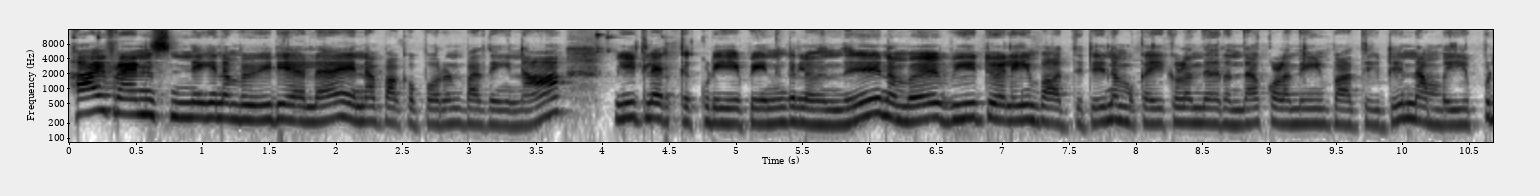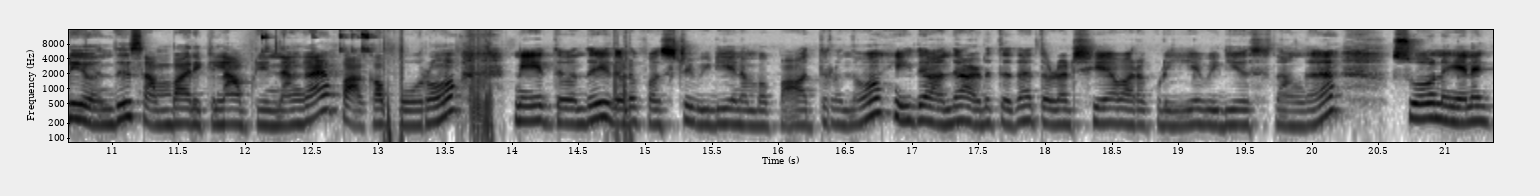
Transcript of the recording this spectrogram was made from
ஹாய் ஃப்ரெண்ட்ஸ் இன்றைக்கி நம்ம வீடியோவில் என்ன பார்க்க போகிறோன்னு பார்த்தீங்கன்னா வீட்டில் இருக்கக்கூடிய பெண்களை வந்து நம்ம வீட்டு வேலையும் பார்த்துட்டு நம்ம கை குழந்தை இருந்தால் குழந்தையும் பார்த்துக்கிட்டு நம்ம எப்படி வந்து சம்பாதிக்கலாம் அப்படின்னு தாங்க பார்க்க போகிறோம் நேற்று வந்து இதோட ஃபஸ்ட்டு வீடியோ நம்ம பார்த்துருந்தோம். இது வந்து அடுத்ததாக தொடர்ச்சியாக வரக்கூடிய வீடியோஸ் தாங்க. ஸோ எனக்கு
